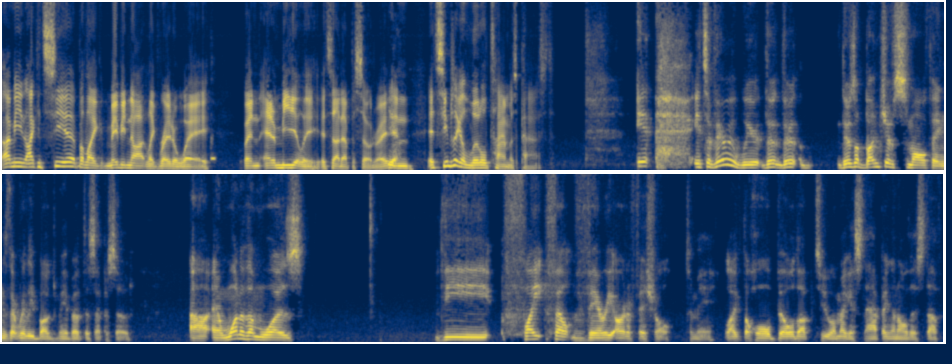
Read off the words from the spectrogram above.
I mean, I could see it, but like maybe not like right away. But and immediately, it's that episode, right? Yeah. And it seems like a little time has passed. it it's a very weird there, there there's a bunch of small things that really bugged me about this episode uh, and one of them was the fight felt very artificial to me. Like the whole build up to omega snapping and all this stuff.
